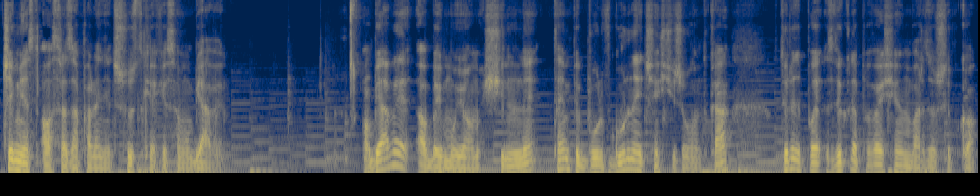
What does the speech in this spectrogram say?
Czym jest ostre zapalenie trzustki? Jakie są objawy? Objawy obejmują silny, tępy ból w górnej części żołądka, który zwykle pojawia się bardzo szybko.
